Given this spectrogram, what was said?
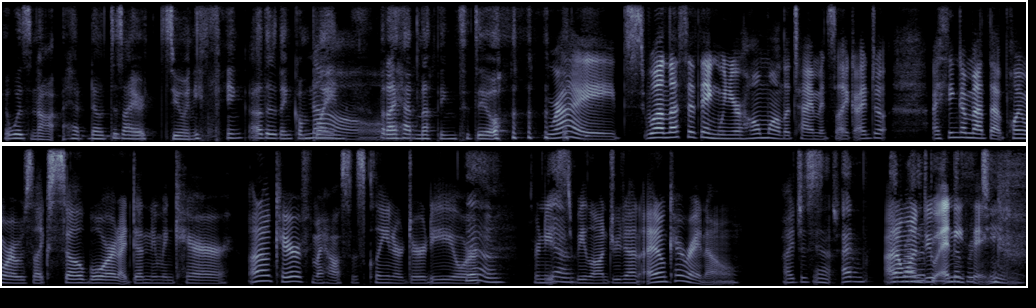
It was not. I had no desire to do anything other than complain no. that I had nothing to do. right. Well, that's the thing. When you're home all the time, it's like I don't. I think I'm at that point where I was like so bored. I didn't even care. I don't care if my house is clean or dirty or yeah, there needs yeah. to be laundry done. I don't care right now. I just yeah. I'd, I don't wanna do be anything. routine.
